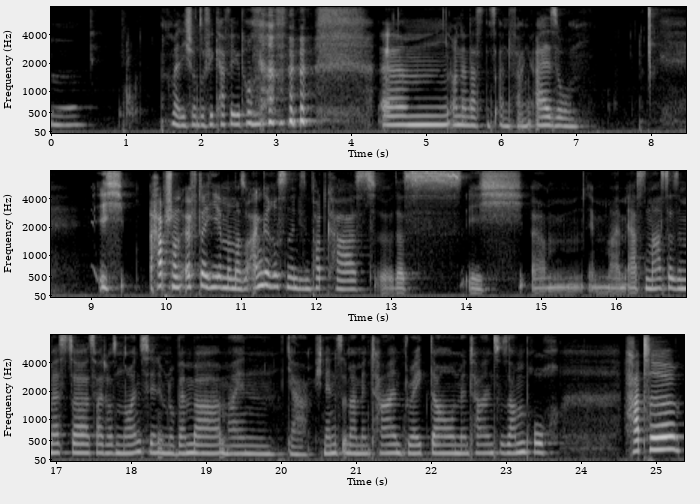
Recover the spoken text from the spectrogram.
mhm. weil ich schon so viel Kaffee getrunken habe. ähm, und dann lasst uns anfangen. Also, ich habe schon öfter hier immer mal so angerissen in diesem Podcast, äh, dass ich ähm, in meinem ersten Mastersemester 2019 im November meinen, ja, ich nenne es immer mentalen Breakdown, mentalen Zusammenbruch hatte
